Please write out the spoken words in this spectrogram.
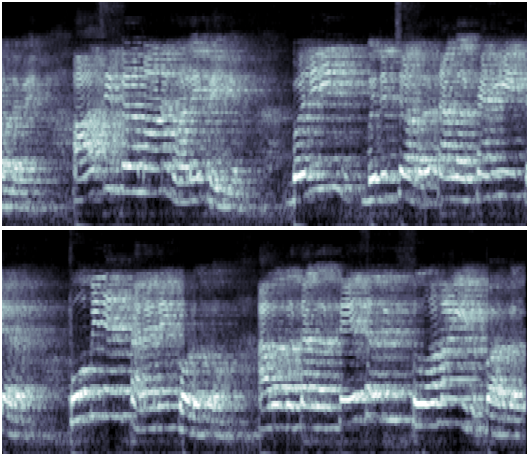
காலத்திலே பண்ணுவேன் ஆசீர்வாதமான மழை பெய்யும். வெளியின் விருட்சங்கள் தங்கள் கனியை தரும். பூமியின் பலனை கொடுக்கும். அவர்கள் தங்கள் தேசத்தில் சுகமாய் இருப்பார்கள்.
